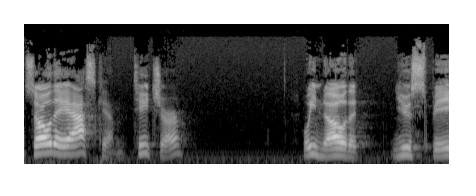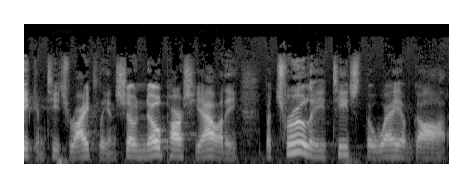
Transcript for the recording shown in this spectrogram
So they ask him, Teacher, we know that you speak and teach rightly and show no partiality, but truly teach the way of God.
